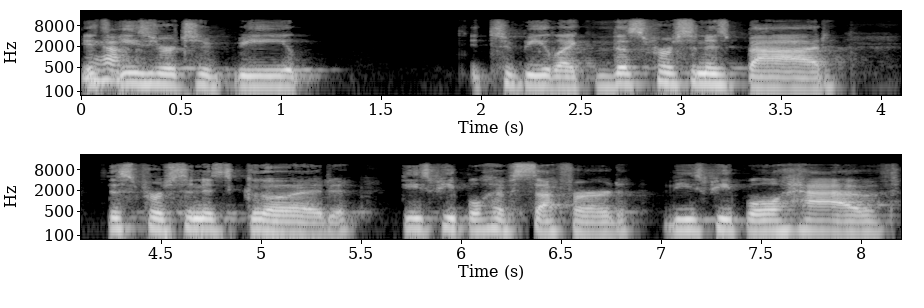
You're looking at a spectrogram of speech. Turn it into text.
It's yeah. easier to be to be like this person is bad, this person is good, these people have suffered, these people have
